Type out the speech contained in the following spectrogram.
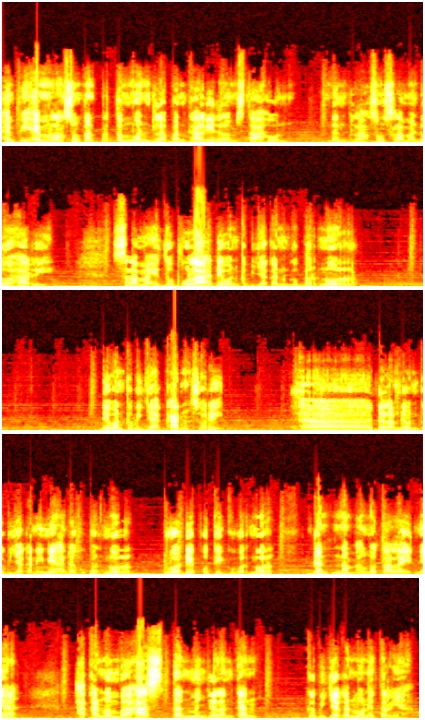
MPM melangsungkan pertemuan 8 kali dalam setahun dan berlangsung selama dua hari. Selama itu pula Dewan Kebijakan Gubernur, Dewan Kebijakan, sorry, uh, dalam Dewan Kebijakan ini ada Gubernur, dua Deputi Gubernur, dan enam anggota lainnya akan membahas dan menjalankan kebijakan moneternya.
